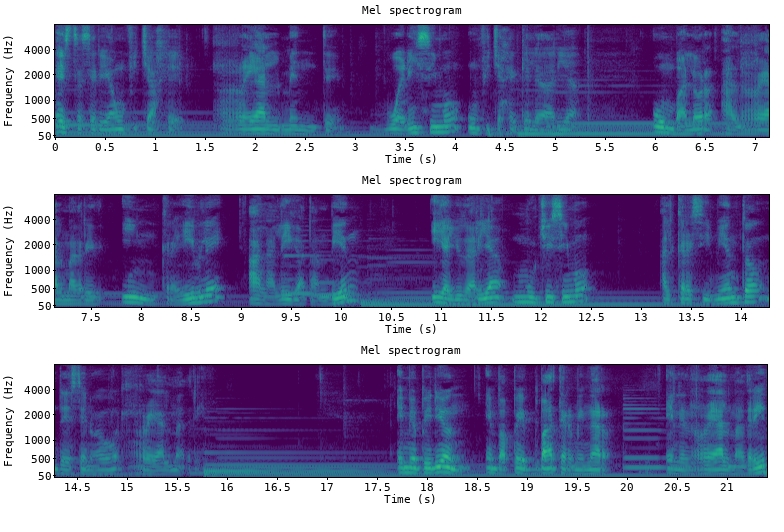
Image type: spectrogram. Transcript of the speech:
Este sería un fichaje realmente buenísimo, un fichaje que le daría un valor al Real Madrid increíble a la liga también y ayudaría muchísimo al crecimiento de este nuevo Real Madrid. En mi opinión, Mbappé va a terminar en el Real Madrid.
